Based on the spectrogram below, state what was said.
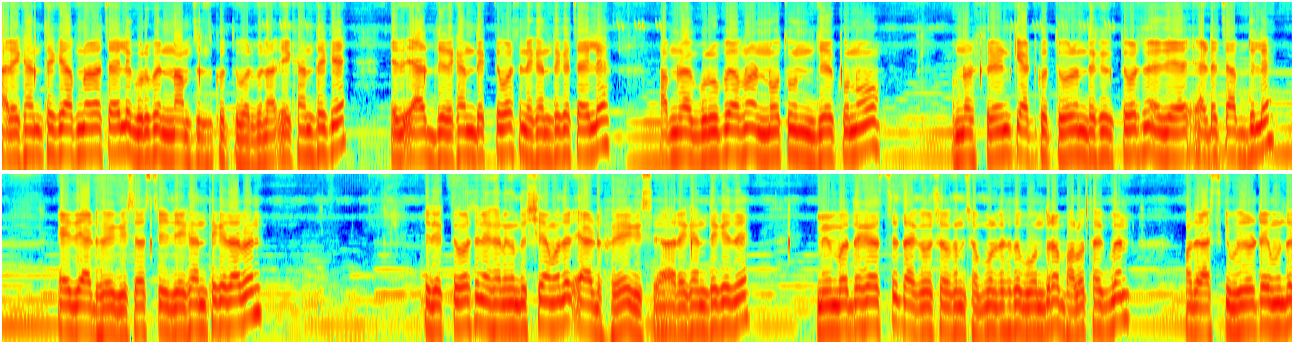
আর এখান থেকে আপনারা চাইলে গ্রুপের নাম চেঞ্জ করতে পারবেন। আর এখান থেকে এই অ্যাড যে এখানে দেখতে পাচ্ছেন, এখান থেকে চাইলে আপনারা গ্রুপে আপনার নতুন যে কোনো আপনার ফ্রেন্ডকে অ্যাড করতে পারবেন দেখে দেখতে পাচ্ছেন, এই যে অ্যাডে চাপ দিলে এই যে অ্যাড হয়ে গেছে। আসছে যে এখান থেকে যাবেন, এই দেখতে পাচ্ছেন, এখানে কিন্তু সে আমাদের অ্যাড হয়ে গেছে। আর এখান থেকে যে মেম্বার দেখা যাচ্ছে তাকেও সেখানে সম্পূর্ণ দেখাতে বন্ধুরা, ভালো থাকবেন। আমাদের আজকে ভিডিওটার মধ্যে।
